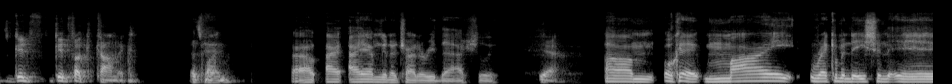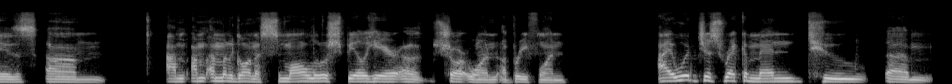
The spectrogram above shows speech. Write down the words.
It's good, good fucking comic. That's Okay. fine. Uh, I I am gonna try to read that actually. Yeah. Um, okay, my recommendation is um I'm I'm I'm gonna go on a small little spiel here, a short one, a brief one. I would just recommend to um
